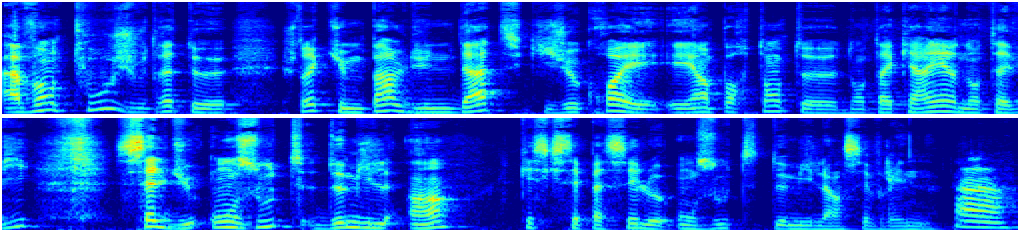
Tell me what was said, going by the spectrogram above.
avant tout, je voudrais, que tu me parles d'une date qui, je crois, est, importante dans ta carrière, dans ta vie, celle du 11 août 2001. Qu'est-ce qui s'est passé le 11 août 2001, Séverine? Ah,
